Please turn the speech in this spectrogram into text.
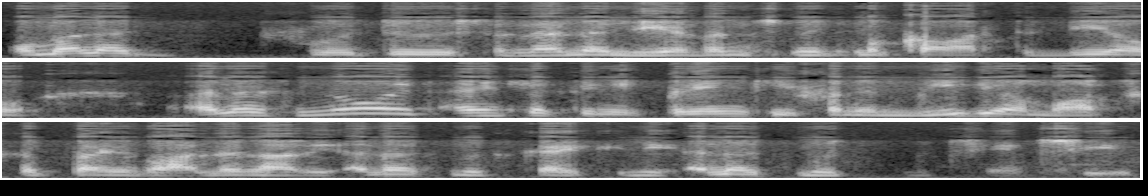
om hulle foto's en hulle lewens met mekaar te deel Hulle is nooit eintlik in die prentjie van 'n media maatskappy waar hulle na die inhoud moet kyk en die inhoud moet moet sensuur.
